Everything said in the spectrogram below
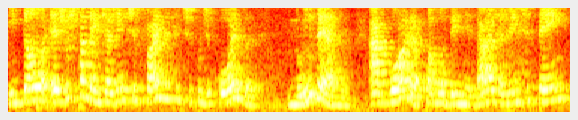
Então, é justamente a gente faz esse tipo de coisa no inverno. Agora, com a modernidade, a gente tem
